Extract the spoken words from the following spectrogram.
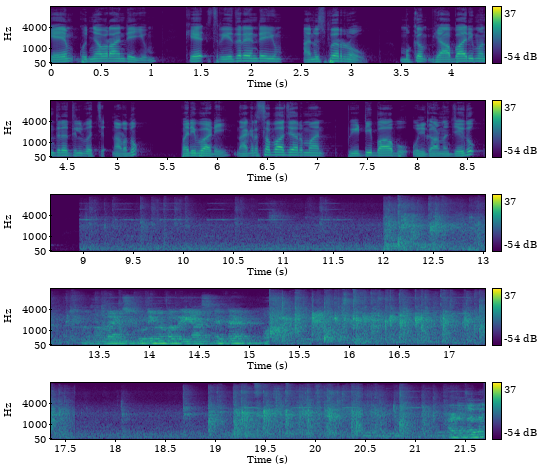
കെ എം കുഞ്ഞവറാന്റെയും കെ ശ്രീധരന്റെയും അനുസ്മരണവും മുഖം വ്യാപാരി മന്ദിരത്തിൽ വെച്ച് നടന്നു. പരിപാടി നഗരസഭാ ചെയർമാൻ പി ടി ബാബു ഉദ്ഘാടനം ചെയ്തു. എക്സിക്യൂട്ടീവ് മെമ്പർ റിയാസിന്റെ അടുത്തത്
